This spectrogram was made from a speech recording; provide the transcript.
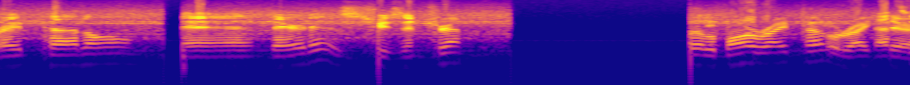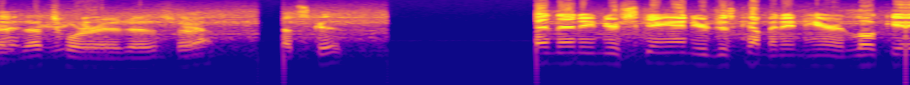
right pedal, and there it is. She's in trim. A little more right pedal right That's there. it. That's You're where good. it is. huh? Yeah, that's good. And then in your scan, you're just coming in here and looking.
